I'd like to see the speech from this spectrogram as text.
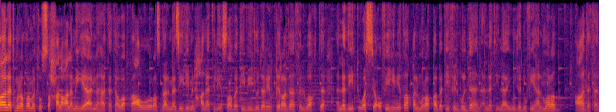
قالت منظمة الصحة العالمية أنها تتوقع رصد المزيد من حالات الإصابة بجدر القردة في الوقت الذي توسع فيه نطاق المراقبة في البلدان التي لا يوجد فيها المرض عادة.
